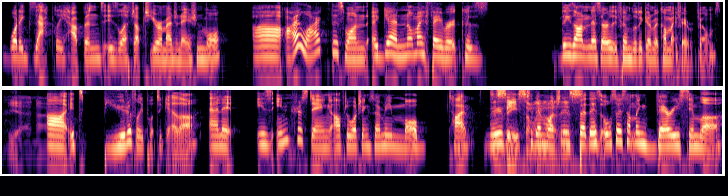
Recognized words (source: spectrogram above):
what exactly happens is left up to your imagination more. Uh, I liked this one. Again, not my favorite because these aren't necessarily films that are going to become my favorite films. Yeah. No. Uh, it's beautifully put together and it is interesting after watching so many mob type To movies to then like watch this. this. But there's also something very similar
